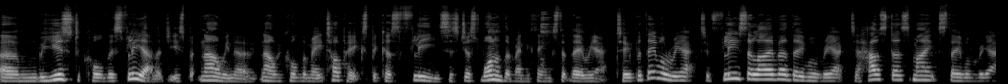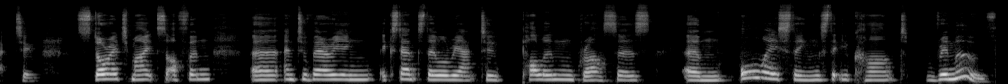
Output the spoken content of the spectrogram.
Um, we used to call this flea allergies, but now we know, now we call them atopics because fleas is just one of the many things that they react to. But they will react to flea saliva, they will react to house dust mites, they will react to storage mites often, uh, and to varying extents, they will react to pollen, grasses, um, always things that you can't remove.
